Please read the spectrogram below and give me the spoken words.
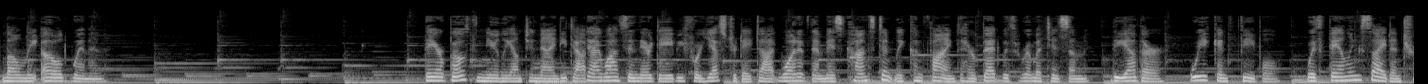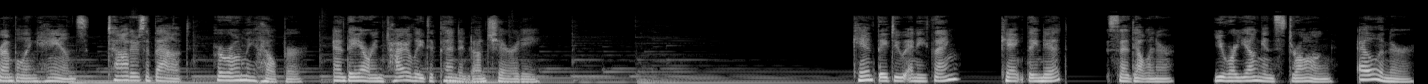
lonely old women. They are both nearly on to 90. I was in their day before yesterday. One of them is constantly confined to her bed with rheumatism, the other, weak and feeble, with failing sight and trembling hands, totters about, her only helper, and they are entirely dependent on charity. Can't they do anything? Can't they knit? said Eleanor. You are young and strong, Eleanor,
